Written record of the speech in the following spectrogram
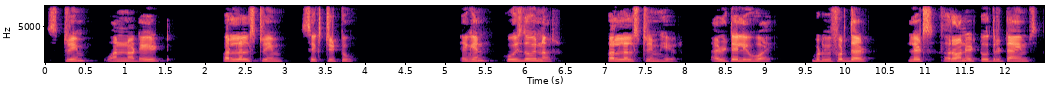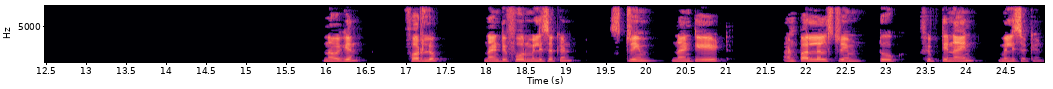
Stream 108 parallel stream 62 again who is the winner? Parallel stream here. I will tell you why. But before that let's run it 2 3 times. Now again for loop 94 millisecond. Stream 98 and parallel stream took 59 millisecond.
